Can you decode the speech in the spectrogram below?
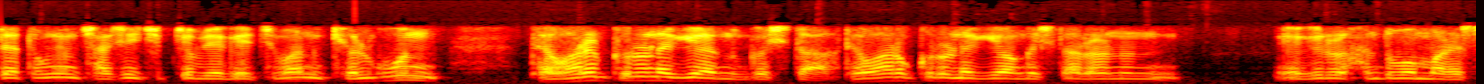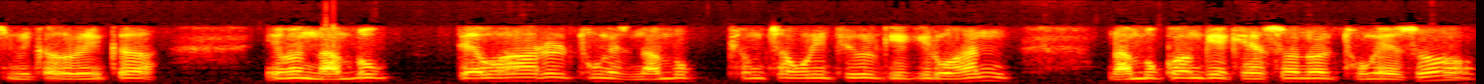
대통령 자신이 직접 얘기했지만 결국은 대화를 끌어내기 위한 것이다. 대화로 끌어내기 위한 것이다라는 얘기를 한두 번만 했습니까? 그러니까 이번 남북 대화를 통해서 남북 평창 올림픽을 계기로 한 남북 관계 개선을 통해서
